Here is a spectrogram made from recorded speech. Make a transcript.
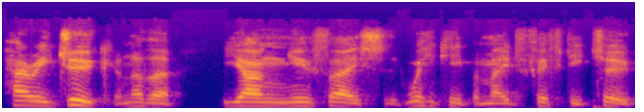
Harry Duke, another young new face, the wicketkeeper, made 52.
